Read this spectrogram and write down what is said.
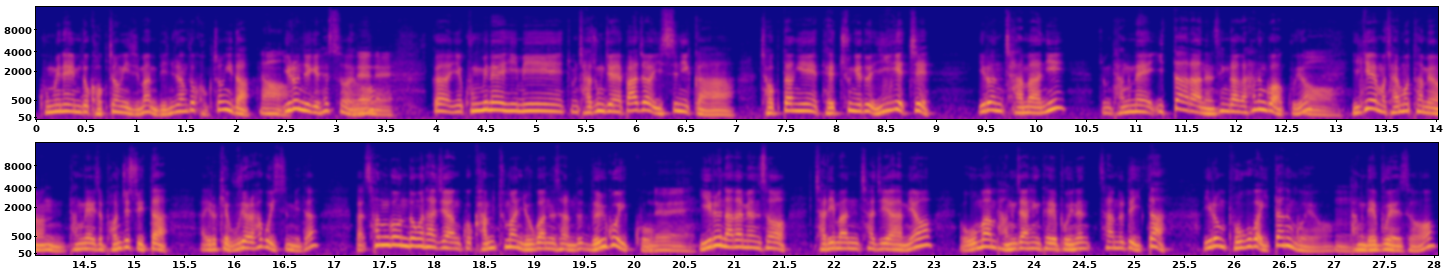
국민의힘도 걱정이지만 민주당도 걱정이다 아. 이런 얘기를 했어요. 네네. 그러니까 이 국민의힘이 좀 자중재에 빠져 있으니까 적당히 대충 해도 이기겠지 이런 자만이 좀 당내에 있다라는 생각을 하는 것 같고요. 어. 이게 뭐 잘못하면 당내에서 번질 수 있다 이렇게 우려를 하고 있습니다. 그러니까 선거 운동은 하지 않고 감투만 요구하는 사람도 늘고 있고 네. 일은 안 하면서 자리만 차지하며 오만 방장 행태를 보이는 사람들도 있다. 이런 보고가 있다는 거예요. 음. 당 내부에서.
